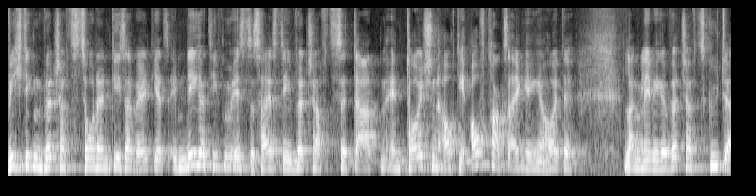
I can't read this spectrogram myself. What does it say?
wichtigen Wirtschaftszonen dieser Welt jetzt im Negativen ist. Das heißt, die Wirtschaftsdaten enttäuschen, auch die Auftragseingänge heute langlebiger Wirtschaftsgüter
